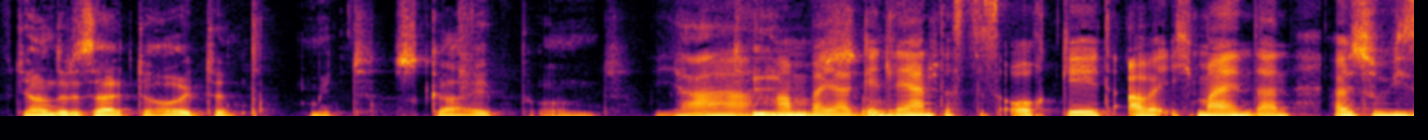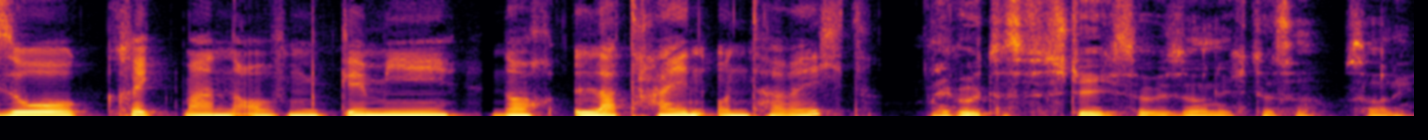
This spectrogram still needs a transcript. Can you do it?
Auf die andere Seite heute mit Skype und Ja, Teams haben wir ja gelernt, dass das auch geht. Aber ich meine dann, du, wieso kriegt man auf dem Gimmi noch Lateinunterricht? na gut, das verstehe ich sowieso nicht, also sorry.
